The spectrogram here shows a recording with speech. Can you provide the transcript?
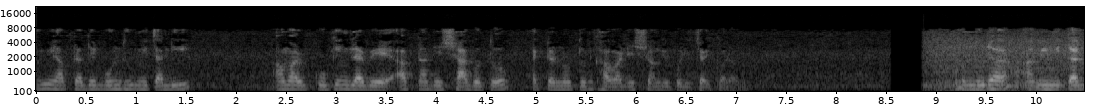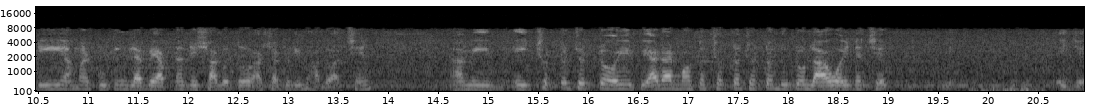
আমি আপনাদের বন্ধু মিতালি। আমার কুকিং ল্যাবে আপনাদের স্বাগত। একটা নতুন খাবারের সঙ্গে পরিচয় করাবো। বন্ধুরা, আমি মিতালি, আমার কুকিং ল্যাবে আপনাদের স্বাগত। আশা করি ভালো আছেন। আমি এই ছোট্ট ছোট্ট, এই পেয়ারার মতো ছোট্ট ছোট্ট দুটো লাউ এনেছে। এই যে,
